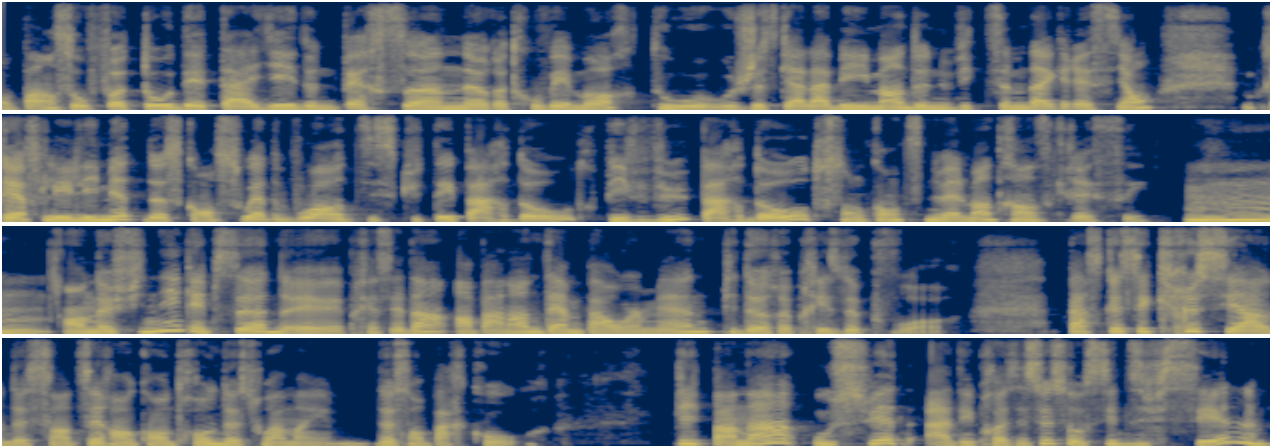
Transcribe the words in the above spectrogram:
On pense aux photos détaillées d'une personne retrouvée morte ou jusqu'à l'habillement d'une victime d'agression. Bref, les limites de ce qu'on souhaite voir discuté par d'autres, puis vu par d'autres, sont continuellement transgressées. Mhm. On a fini l'épisode euh, précédent en parlant d'empowerment puis de reprise de pouvoir. Parce que c'est crucial de se sentir en contrôle de soi-même, de son parcours. Puis pendant ou suite à des processus aussi difficiles,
